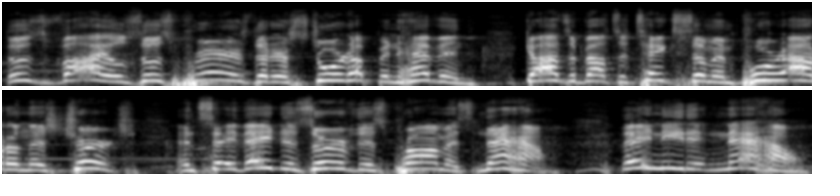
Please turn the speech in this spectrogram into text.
Those vials, those prayers that are stored up in heaven, God's about to take some and pour out on this church and say they deserve this promise now. They need it now.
